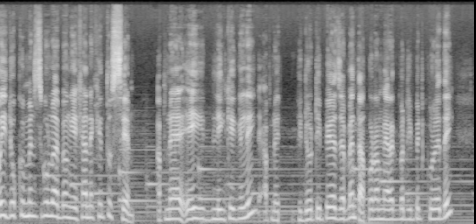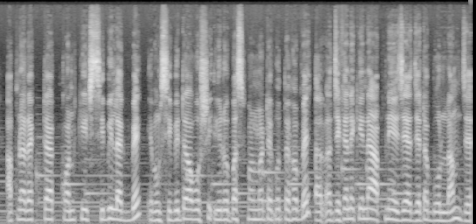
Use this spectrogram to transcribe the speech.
ওই ডকুমেন্টসগুলো এবং এখানে কিন্তু সেম আপনি এই লিঙ্কে গেলেই আপনি ভিডিওটি পেয়ে যাবেন। তারপর আমি আরেকবার রিপিট করে দিই। আপনার একটা কনক্রিট সিবি লাগবে এবং সিবিটা অবশ্যই ইউরোপাস ফরম্যাটে করতে হবে। যেখানে কিনা আপনি এই যে যেটা বললাম যে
